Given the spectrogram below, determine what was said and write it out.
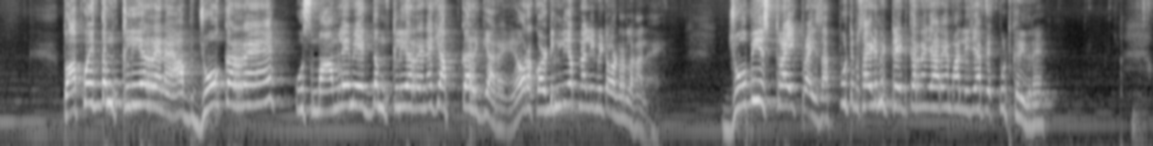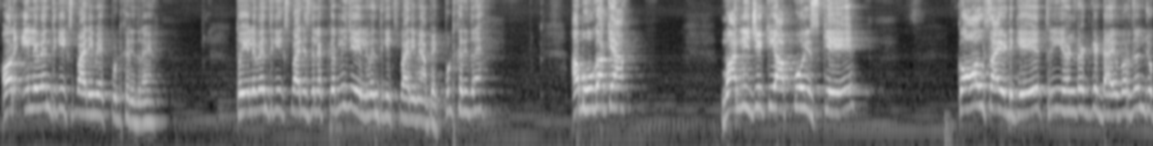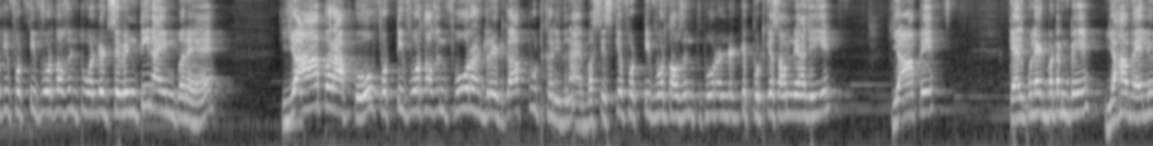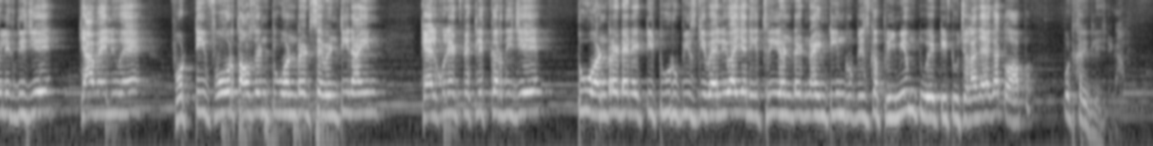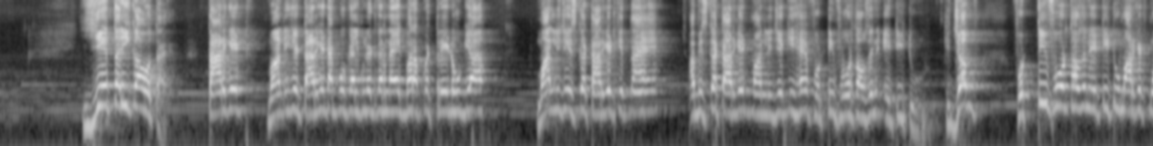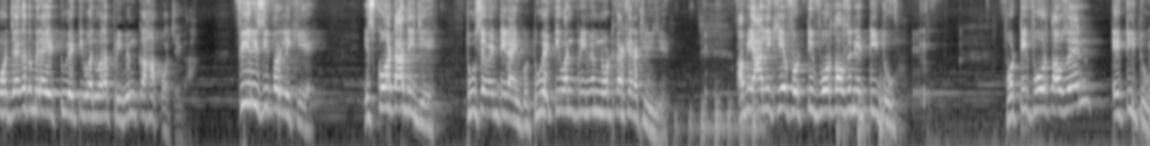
तो आपको एकदम क्लियर रहना है। आप जो कर रहे हैं, उस मामले में एकदम क्लियर रहना है कि आप कर क्या रहे हैं। और अकॉर्डिंगली अपना लिमिट ऑर्डर लगाना है। जो भी स्ट्राइक प्राइस आप पुट साइड में ट्रेड करने जा रहे हैं, मान लीजिए आप एक पुट खरीद रहे हैं। और इलेवेंथ की एक्सपायरी में एक पुट खरीद रहे हैं। तो इलेवेंथ की एक्सपायरी सेलेक्ट कर लीजिए इलेवेंथ की एक्सपायरी में आप एक पुट खरीद रहे हैं। अब होगा क्या? मान लीजिए कि आपको इसके कॉल साइड के 300 के डाइवर्जन जो कि 44,279 पर है यहाँ पर आपको 44,400 का पुट खरीदना है। बस इसके 44,400 के पुट के सामने आ जाइए। यहाँ पे कैलकुलेट बटन पे यहाँ वैल्यू लिख दीजिए। क्या वैल्यू है? 44,279 कैलकुलेट पे क्लिक कर दीजिए। टू हंड्रेड एंड की वैल्यू आई यानी थ्री हंड्रेड का प्रीमियम टू एट्टी टू चला जाएगा। तो आप पुट खरीद लीजिएगा। यह तरीका होता है। टारगेट मान लीजिए टारगेट आपको कैलकुलेट करना है एक बार आपका ट्रेड हो गया। मान लीजिए इसका टारगेट कितना है? अब इसका टारगेट मान लीजिए कि है 44,082 कि जब 44,082 मार्केट पहुँच जाएगा तो मेरा 8281 वाला प्रीमियम कहाँ पहुंचेगा? फिर इसी पर लिखिए। इसको हटा दीजिए। 279 को। 281 प्रीमियम नोट करके रख लीजिए। अब यहाँ लिखिए 44,082 44,082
